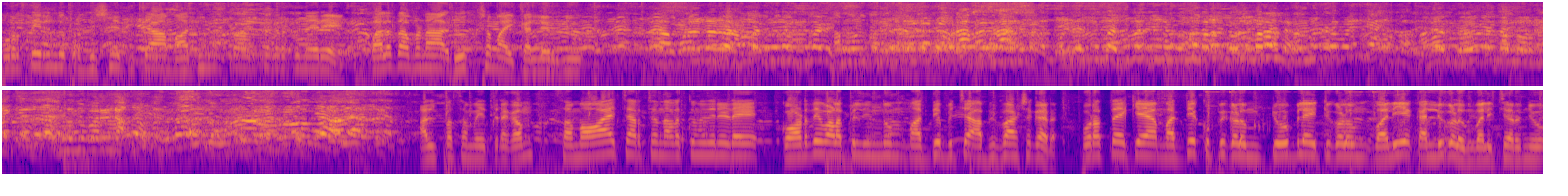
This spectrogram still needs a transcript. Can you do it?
പുറത്തിരുന്ന് പ്രതിഷേധിച്ച മാധ്യമപ്രവർത്തകർക്കു നേരെ പലതവണ രൂക്ഷമായി കല്ലെറിഞ്ഞു. അല്പസമയത്തിനകം സമവായ ചർച്ച നടക്കുന്നതിനിടെ കോടതി വളപ്പിൽ നിന്നും മദ്യപിച്ച അഭിഭാഷകർ പുറത്തേക്ക് മദ്യക്കുപ്പികളും ട്യൂബ് ലൈറ്റുകളും വലിയ കല്ലുകളും വലിച്ചെറിഞ്ഞു.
